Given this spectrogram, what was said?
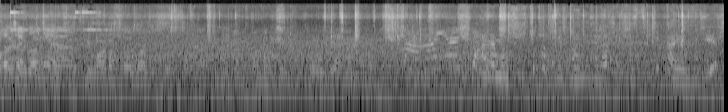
Dlaczego nie? No ale musisz tylko przecież mamy zobaczyć, wszyscy czekają, widzisz?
